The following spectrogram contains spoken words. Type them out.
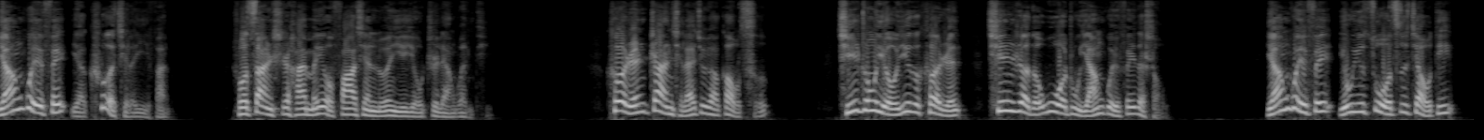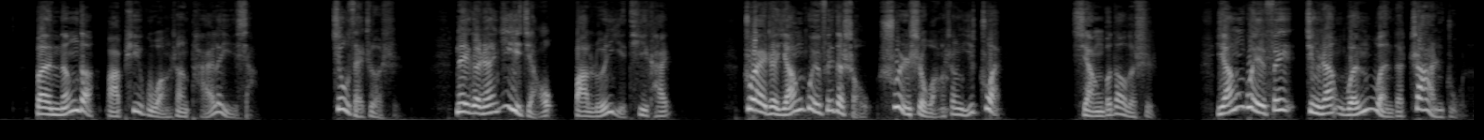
杨贵妃也客气了一番，说暂时还没有发现轮椅有质量问题。客人站起来就要告辞，其中有一个客人亲热地握住杨贵妃的手。杨贵妃由于坐姿较低，本能地把屁股往上抬了一下。就在这时，那个人一脚把轮椅踢开。拽着杨贵妃的手，顺势往上一拽，想不到的是，杨贵妃竟然稳稳地站住了，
